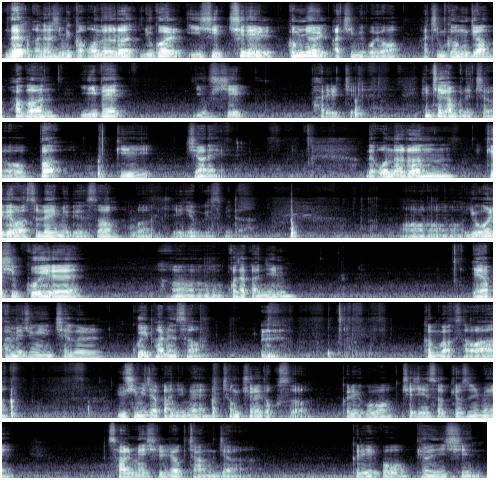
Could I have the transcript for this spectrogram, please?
네, 안녕하십니까. 오늘은 6월 27일 금요일 아침이고요. 아침 긍정 확언 268일째. 힘차게 한번 했죠. 버기 전에. 네, 오늘은 기대와 슬레임에 대해서 한번 얘기해 보겠습니다. 어, 6월 19일에 어, 고 작가님 예약 판매 중인 책을 구입하면서 금각사와 유시미 작가님의 청춘의 독서 그리고 최진석 교수님의 삶의 실력 장자 그리고 변신.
